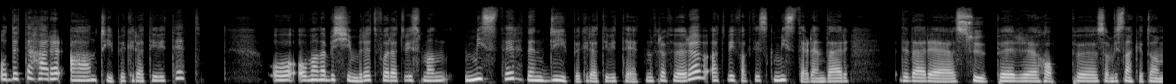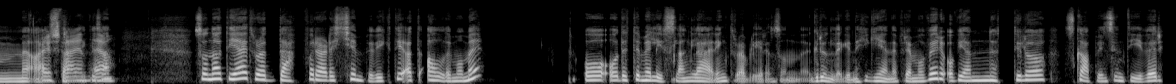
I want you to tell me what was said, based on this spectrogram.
og dette her er annen type kreativitet. Og, og man er bekymret for at hvis man mister den dype kreativiteten fra før av, at vi faktisk mister den der, det der eh, superhopp eh, som vi snakket om med Einstein. Einstein, sant? Sånn at jeg tror at derfor er det kjempeviktig at alle må med. Og, og dette med livslang læring tror jeg blir en sånn grunnleggende hygiene fremover, og vi er nødt til å skape insentiver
